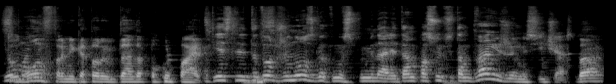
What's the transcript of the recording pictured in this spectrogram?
с Ё-моё. монстрами, которые надо покупать. Вот Если да тот же Нозгот мы вспоминали, там, по сути, там два режима сейчас. Да.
